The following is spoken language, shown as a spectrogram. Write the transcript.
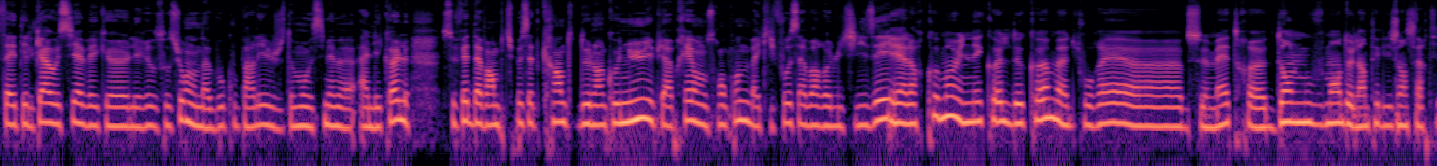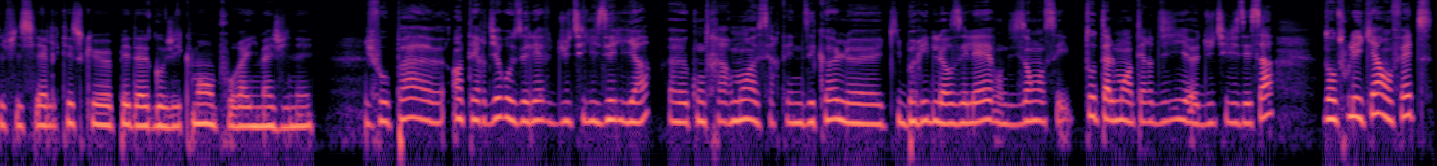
Ça a été le cas aussi avec euh, les réseaux sociaux. On en a beaucoup parlé justement aussi même à l'école. Ce fait d'avoir un petit peu cette crainte de l'inconnu. Et puis après, on se rend compte bah, qu'il faut savoir euh, l'utiliser. Et alors comment une école de com pourrait euh, se mettre dans le mouvement de l'intelligence artificielle? Qu'est-ce que pédagogiquement on pourrait imaginer? Il ne faut pas euh, interdire aux élèves d'utiliser l'IA, euh, contrairement à certaines écoles euh, qui brident leurs élèves en disant c'est totalement interdit d'utiliser ça. Dans tous les cas, en fait,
